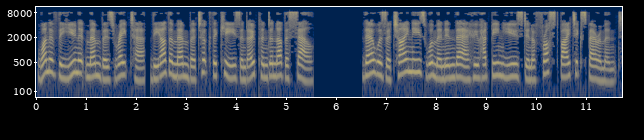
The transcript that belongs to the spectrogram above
One of the unit members raped her, the other member took the keys and opened another cell. There was a Chinese woman in there who had been used in a frostbite experiment.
